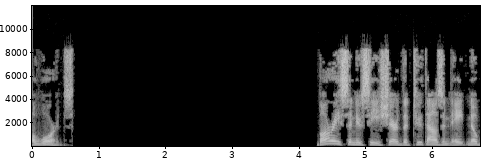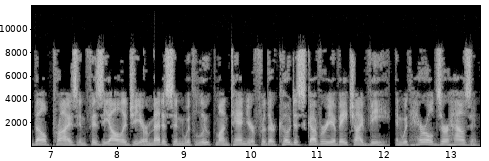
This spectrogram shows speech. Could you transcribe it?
Awards Barré Sinoussi shared the 2008 Nobel Prize in Physiology or Medicine with Luc Montagnier for their co-discovery of HIV, and with Harald zur Hausen,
